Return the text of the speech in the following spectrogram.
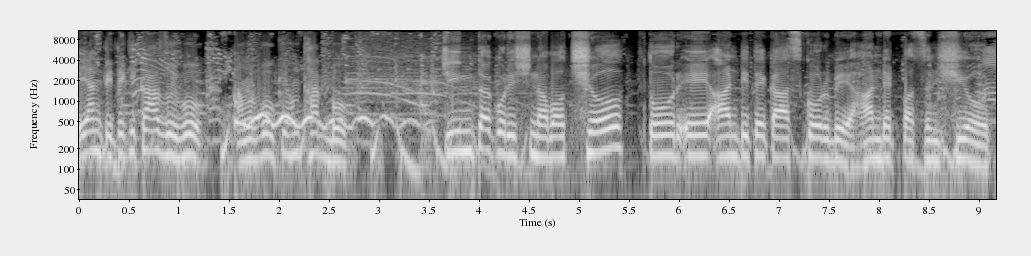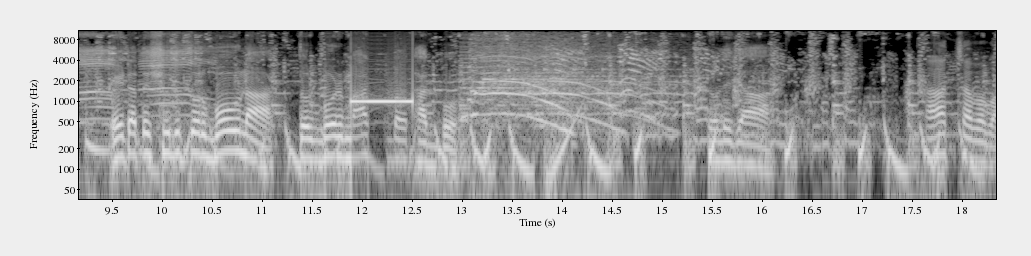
এই আংটিতে কি কাজ হইব? আমার বউ কি এখন থাকব। চিন্তা করিস না বৎস। তোর এই আন্টিতে কাজ করবে হান্ড্রেড পার্সেন্ট শিওর। এটাতে শুধু তোর বউ না তোর বউর মা থাকব। চলে যা। আচ্ছা বাবা।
